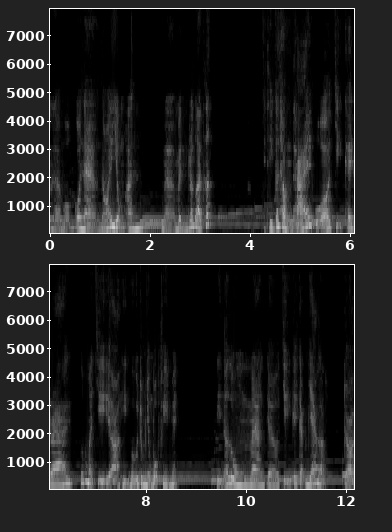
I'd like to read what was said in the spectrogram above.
là một cô nàng nói giọng Anh mà mình rất là thích. Thì cái thần thái của chị Keira lúc mà chị à, hiện hữu trong những bộ phim ấy, thì nó luôn mang cho chị cái cảm giác là, trời,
